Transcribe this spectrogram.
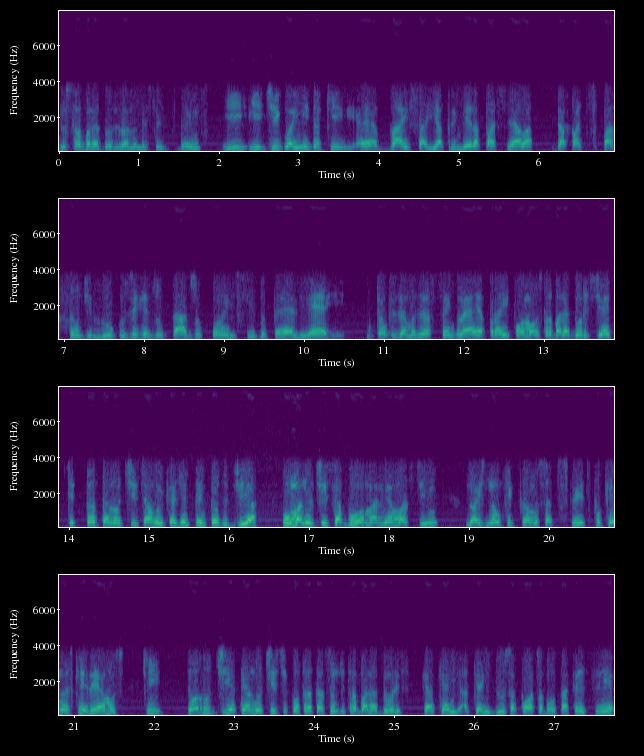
dos trabalhadores lá na Mercedes-Benz. E, e, digo ainda que é, vai sair a primeira parcela da participação de lucros e resultados, o conhecido PLR. Então fizemos a assembleia para informar os trabalhadores. Diante de tanta notícia ruim que a gente tem todo dia, uma notícia boa, mas mesmo assim nós não ficamos satisfeitos porque nós queremos que todo dia tenha notícia de contratação de trabalhadores, que a, que a, que a indústria possa voltar a crescer,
